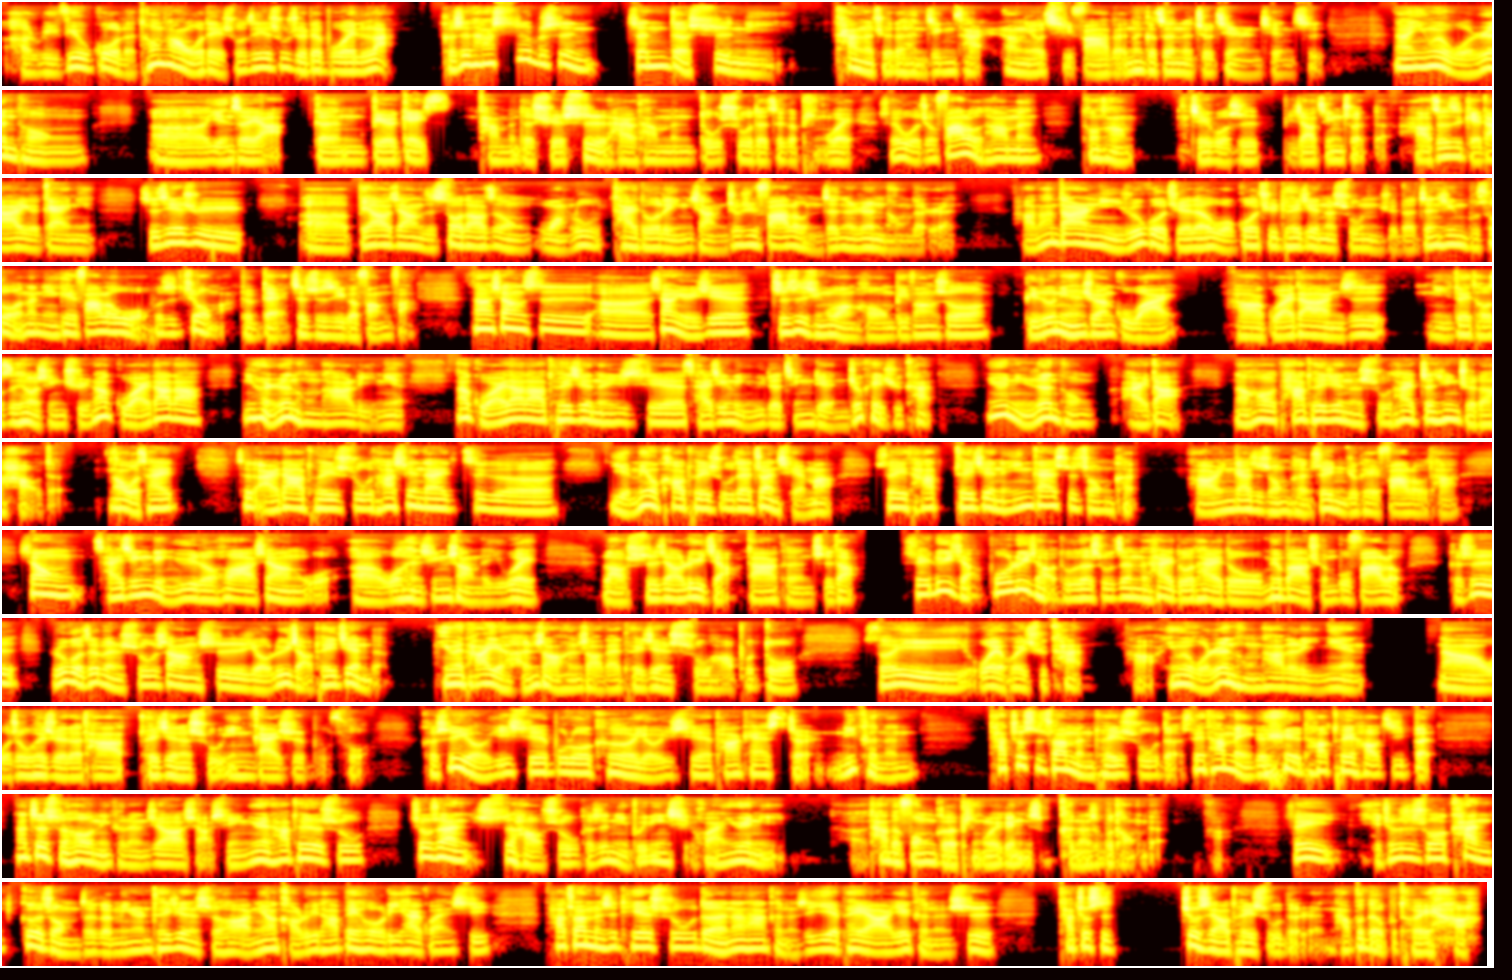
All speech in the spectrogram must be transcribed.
呃 review 过的，通常我得说这些书绝对不会烂。可是它是不是真的是你看了觉得很精彩，让你有启发的那个，真的就见仁见智。那因为我认同呃严泽雅跟 Bill Gates 他们的学识，还有他们读书的这个品味，所以我就 follow 他们，通常结果是比较精准的。好，这是给大家一个概念，直接去呃不要这样子受到这种网络太多的影响，你就去 follow 你真的认同的人。好，那当然，你如果觉得我过去推荐的书，你觉得真心不错，那你也可以 follow 我或是旧嘛，对不对？这就是一个方法。那像是呃，像有一些知识型网红，比方说，比如说你很喜欢股癌，好，股癌大大，你是你对投资很有兴趣，那股癌大大你很认同他的理念，那股癌大大推荐的一些财经领域的经典，你就可以去看，因为你认同癌大，然后他推荐的书，他也真心觉得好的，那我猜这个挨大推书，他现在这个。也没有靠推书在赚钱嘛，所以他推荐的应该是中肯，好，应该是中肯，所以你就可以 follow 他。像财经领域的话，像我呃我很欣赏的一位老师叫绿角，大家可能知道，所以绿角，不过绿角读的书真的太多太多，我没有办法全部 follow。可是如果这本书上是有绿角推荐的，因为他也很少很少在推荐书，好不多，所以我也会去看，好，因为我认同他的理念，那我就会觉得他推荐的书应该是不错。可是有一些布洛克，有一些 podcaster，你可能他就是专门推书的，所以他每个月都要推好几本。那这时候你可能就要小心，因为他推的书就算是好书，可是你不一定喜欢，因为你呃他的风格品味跟你是可能是不同的。啊，所以也就是说，看各种这个名人推荐的时候啊，你要考虑他背后利害关系。他专门是贴书的，那他可能是业配啊，也可能是他就是就是要推书的人，他不得不推哈。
